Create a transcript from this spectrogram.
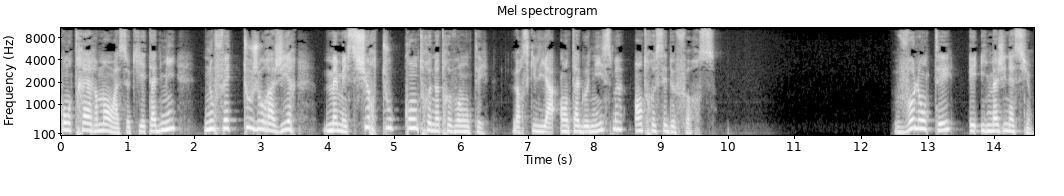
contrairement à ce qui est admis, nous fait toujours agir, même et surtout contre notre volonté, lorsqu'il y a antagonisme entre ces deux forces. Volonté et imagination.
